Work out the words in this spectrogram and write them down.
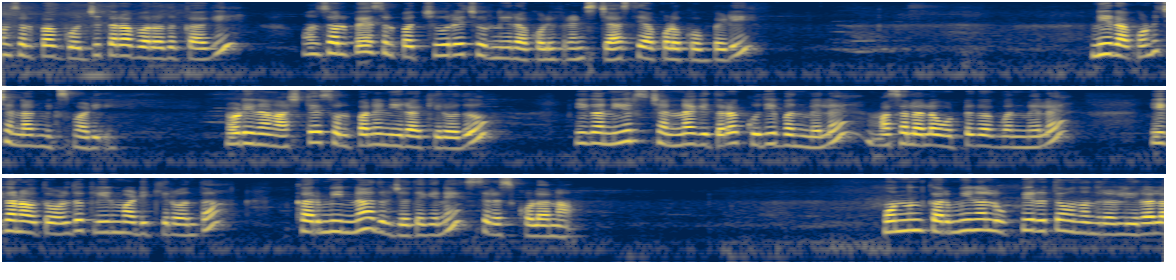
ಒಂದು ಸ್ವಲ್ಪ ಗೊಜ್ಜು ಥರ ಬರೋದಕ್ಕಾಗಿ ಒಂದು ಸ್ವಲ್ಪ ಸ್ವಲ್ಪ ಚೂರೇ ಚೂರು ನೀರು ಹಾಕ್ಕೊಳ್ಳಿ ಫ್ರೆಂಡ್ಸ್ ಜಾಸ್ತಿ ಹಾಕ್ಕೊಳಕ್ಕೆ ಹೋಗಬೇಡಿ. ನೀರು ಹಾಕ್ಕೊಂಡು ಚೆನ್ನಾಗಿ ಮಿಕ್ಸ್ ಮಾಡಿ. ನೋಡಿ, ನಾನು ಅಷ್ಟೇ ಸ್ವಲ್ಪನೇ ನೀರು ಹಾಕಿರೋದು. ಈಗ ನೀರು ಚೆನ್ನಾಗಿ ಈ ಥರ ಕುದಿ ಬಂದಮೇಲೆ, ಮಸಾಲೆ ಎಲ್ಲ ಒಟ್ಟಿಗಾಗಿ ಬಂದಮೇಲೆ, ಈಗ ನಾವು ತೊಳೆದು ಕ್ಲೀನ್ ಮಾಡಿಕ್ಕಿರೋಂಥ ಕರ್ಮೀನ ಅದ್ರ ಜೊತೆಗೇ ಸೇರಿಸ್ಕೊಳ್ಳೋಣ. ಒಂದೊಂದು ಕರ್ಮಿನಲ್ಲಿ ಉಪ್ಪಿರುತ್ತೆ ಒಂದೊಂದರಲ್ಲಿ ಇರಲ್ಲ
